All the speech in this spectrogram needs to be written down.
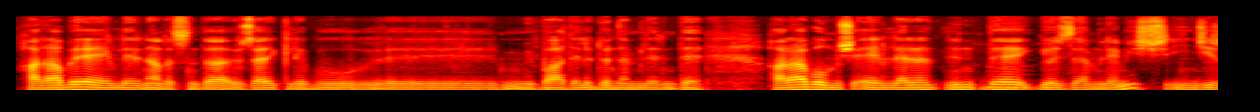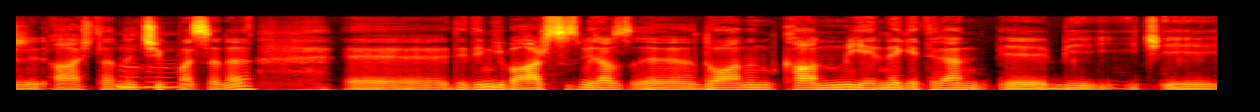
harabe evlerin arasında özellikle bu e, mübadele dönemlerinde harap olmuş evlerinde Hı. gözlemlemiş incir ağaçlarının Hı. çıkmasını. E, dediğim gibi arsız biraz e, doğanın kanunu yerine getiren e, bir iç, e,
